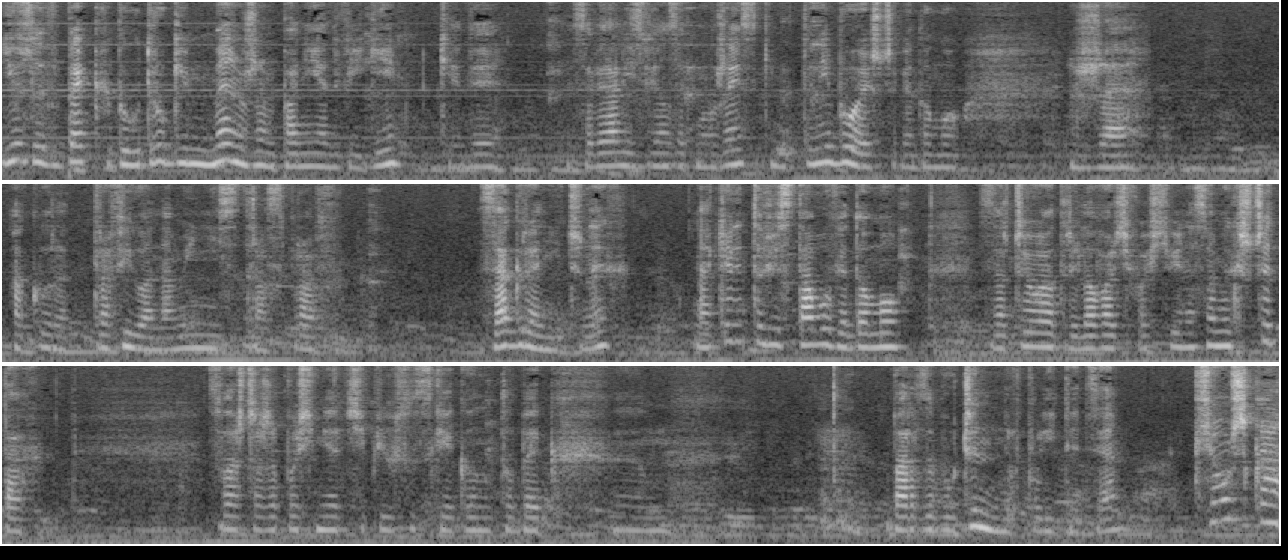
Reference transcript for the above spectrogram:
Józef Beck był drugim mężem pani Jadwigi. Kiedy zawierali związek małżeński, to nie było jeszcze wiadomo, że akurat trafiła na ministra spraw zagranicznych. A kiedy to się stało, wiadomo, zaczęła drylować właściwie na samych szczytach. Zwłaszcza, że po śmierci Piłsudskiego, no to Beck um, bardzo był czynny w polityce. Książka,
